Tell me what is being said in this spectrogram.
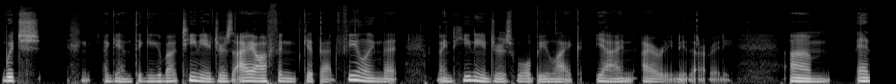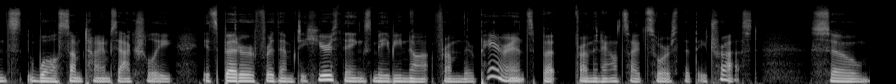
Which, again, thinking about teenagers, I often get that feeling that my teenagers will be like, yeah, I, I already knew that already. Um, and well, sometimes actually it's better for them to hear things, maybe not from their parents, but from an outside source that they trust. So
